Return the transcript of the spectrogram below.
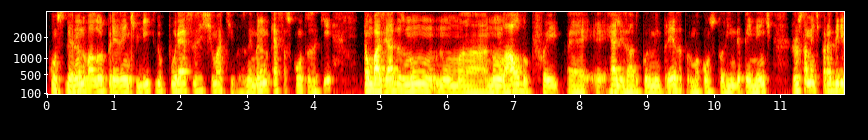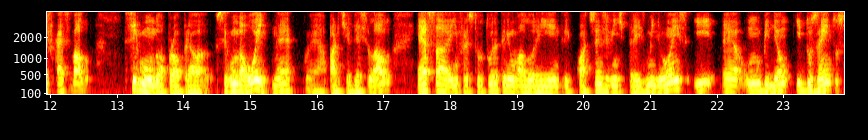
considerando o valor presente líquido por essas estimativas? Lembrando que essas contas aqui estão baseadas num, numa, num laudo que foi é, realizado por uma empresa, por uma consultoria independente, justamente para verificar esse valor. Segundo a própria, segundo a Oi, né, é, a partir desse laudo, essa infraestrutura teria um valor aí entre 423 milhões e é, 1 bilhão e 200,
